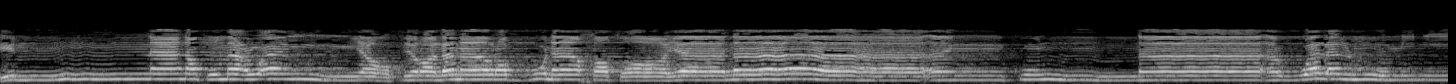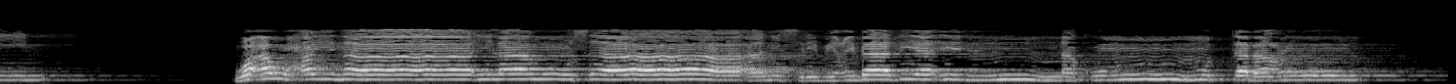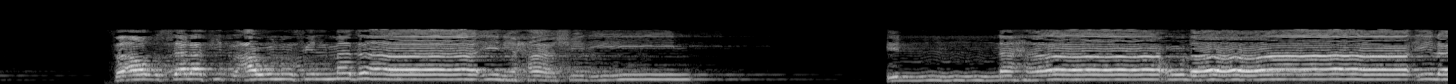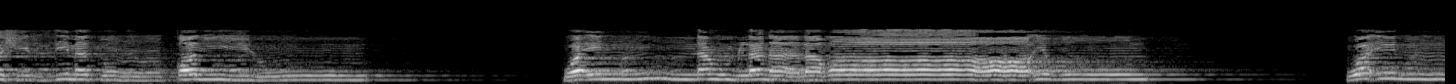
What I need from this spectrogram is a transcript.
إنا نطمع أن يغفر لنا ربنا خطايانا أن كنا أول المؤمنين وأوحينا إلى موسى أن اسر بعبادي إنكم متبعون فأرسل فرعون في المدائن حاشرين. إن هؤلاء لشرذمة قليلون. وإنهم لنا لغائظون. وإن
